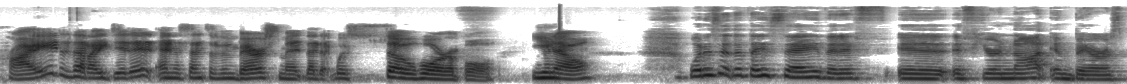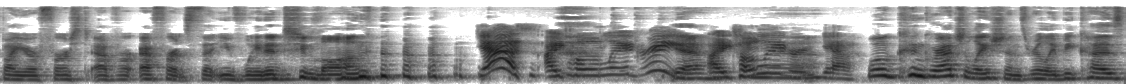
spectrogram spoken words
pride that I did it and a sense of embarrassment that it was so horrible. You know. What is it that they say that if if you're not embarrassed by your first ever efforts that you've waited too long? yes, I totally agree. Yeah. I totally yeah. agree. Yeah. Well, congratulations, really, because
